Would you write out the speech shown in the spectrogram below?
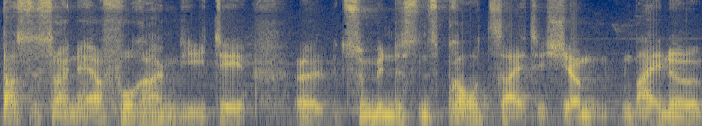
Das ist eine hervorragende Idee. Äh, zumindest brautseitig. Ähm, meine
